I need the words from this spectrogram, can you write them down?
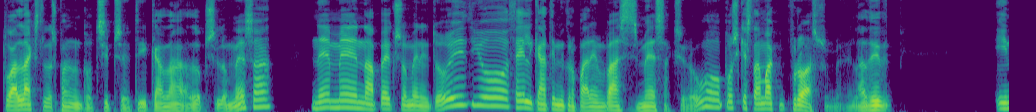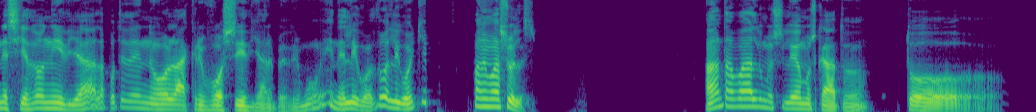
του αλλάξει τέλος πάντων το chipset ή καλά ψηλό μέσα, ναι, με να παίξω μένει το ίδιο, θέλει κάτι μικροπαρεμβάσεις μέσα, ξέρω εγώ, όπως και στα MacBook Pro, ας πούμε. Δηλαδή, είναι σχεδόν ίδια, αλλά ποτέ δεν είναι όλα ακριβώς ίδια, ρε παιδί μου. Είναι λίγο εδώ, λίγο εκεί, παρεμβασούλες. Αν τα βάλουμε, σου λέει όμως κάτω, το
